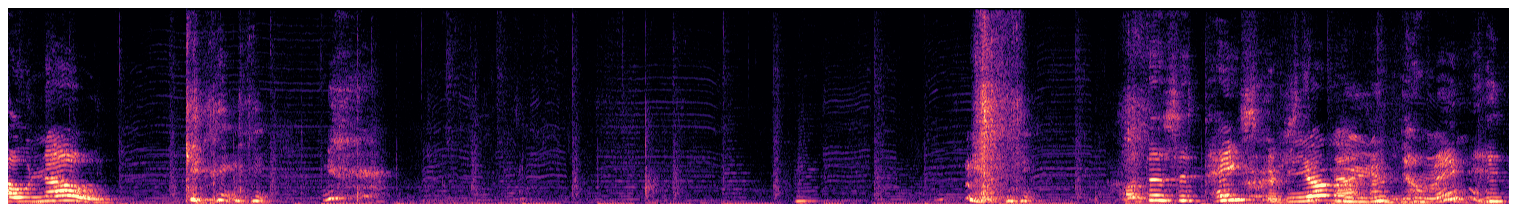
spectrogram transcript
oh no! How does it taste? Christina? Yummy. Yummy.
